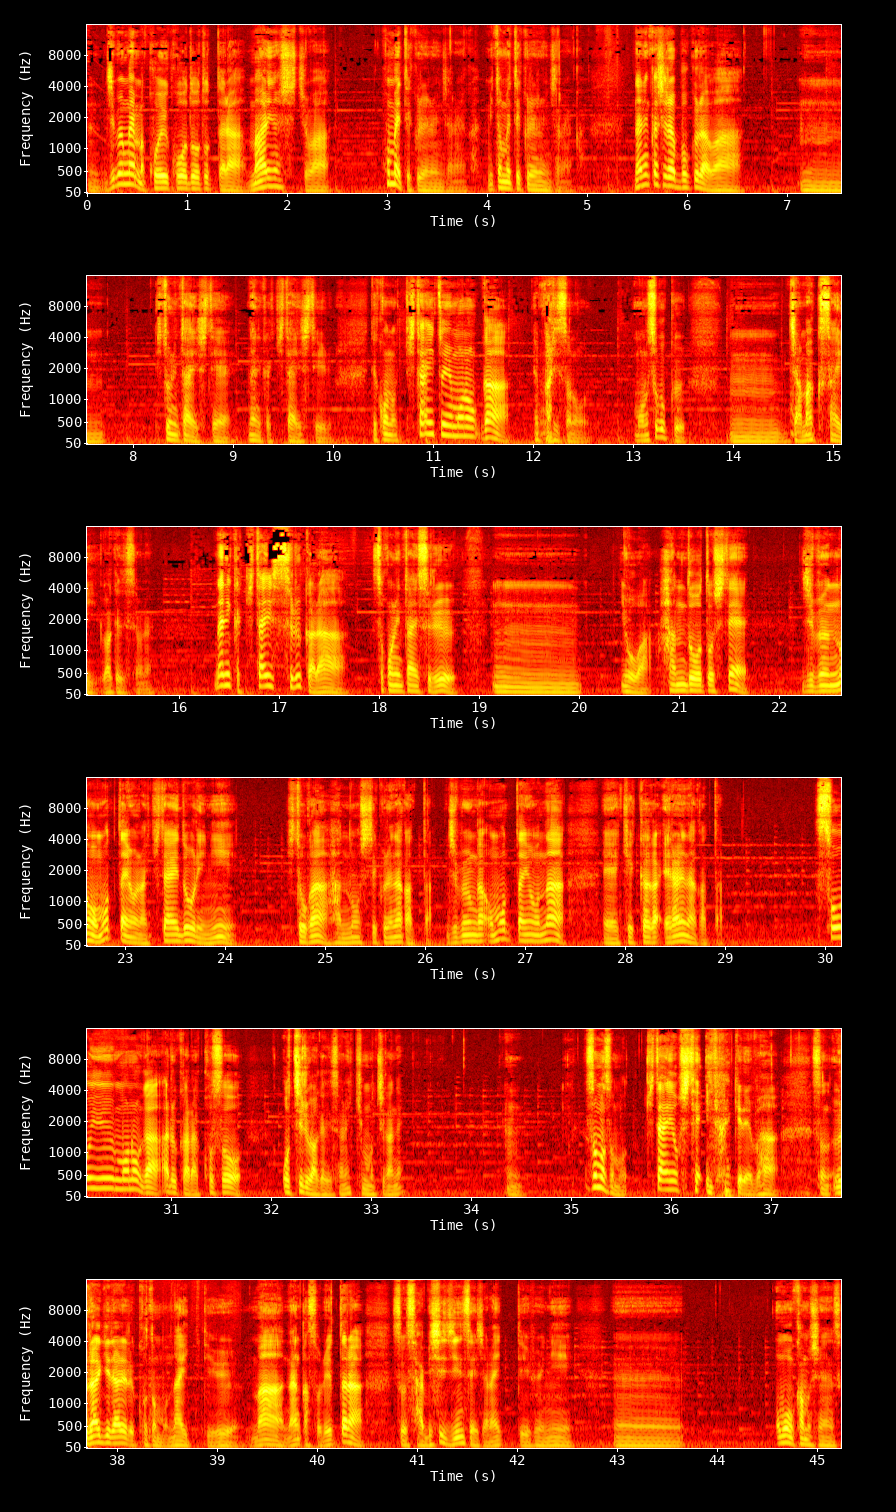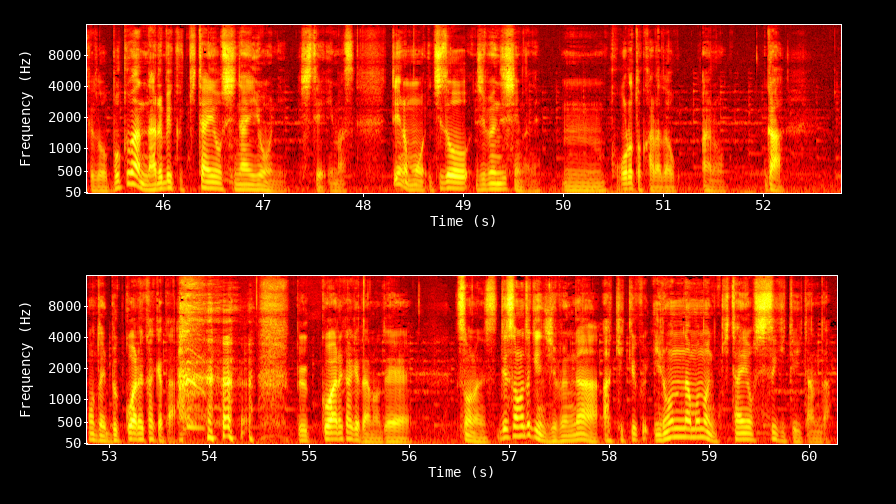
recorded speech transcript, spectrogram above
うん、自分が今こういう行動をとったら周りの人たちは褒めてくれるんじゃないか。認めてくれるんじゃないか。何かしら僕らはうん人に対して何か期待している。でこの期待というものがやっぱりそのものすごくうん邪魔くさいわけですよね。何か期待するからそこに対するうん要は反動として自分の思ったような期待通りに人が反応してくれなかった。自分が思ったような、えー、結果が得られなかった。そういうものがあるからこそ落ちるわけですよね気持ちがね。うん、そもそも期待をしていなければその裏切られることもないっていうまあなんかそれ言ったらすごい寂しい人生じゃないっていうふうに、えー、思うかもしれないですけど僕はなるべく期待をしないようにしています。っていうのも一度自分自身がねうん心と体をあのが本当にぶっ壊れかけた ぶっ壊れかけたのでそうなんですでその時に自分があ結局いろんなものに期待をしすぎていたんだ、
